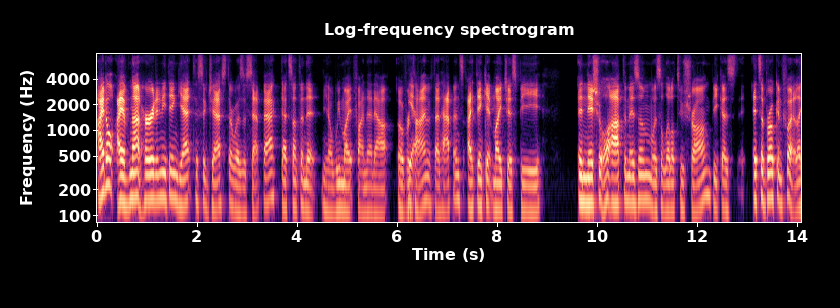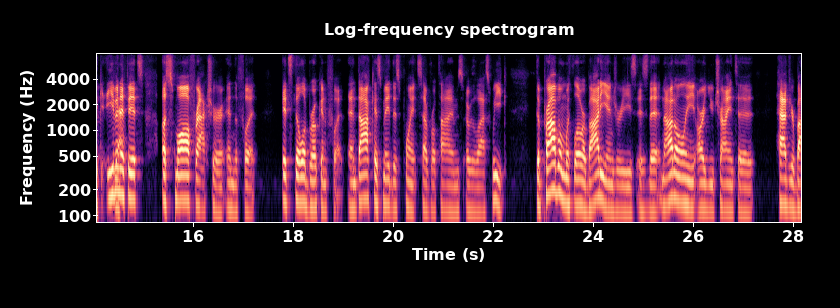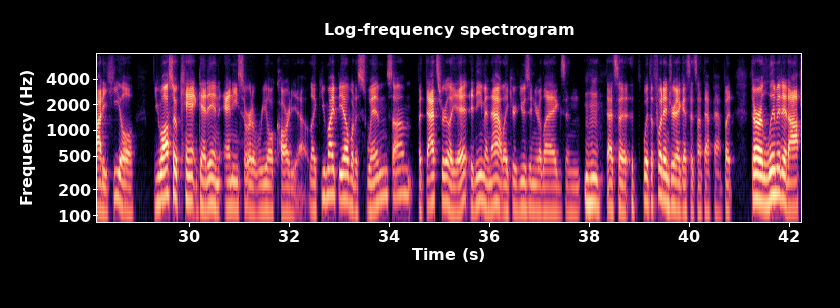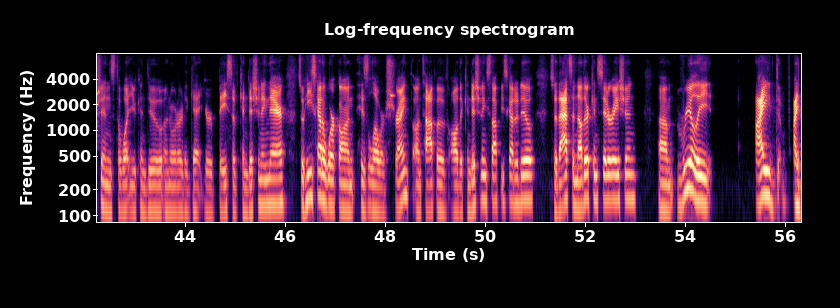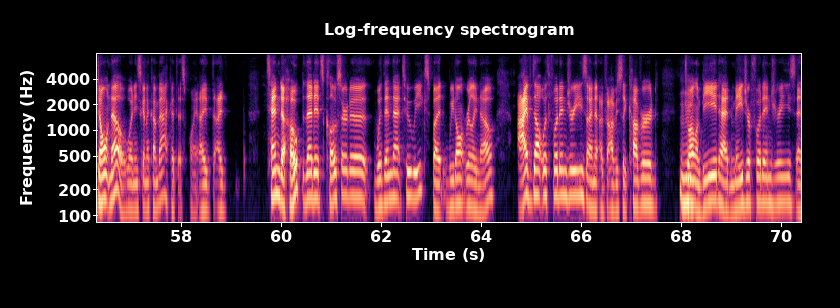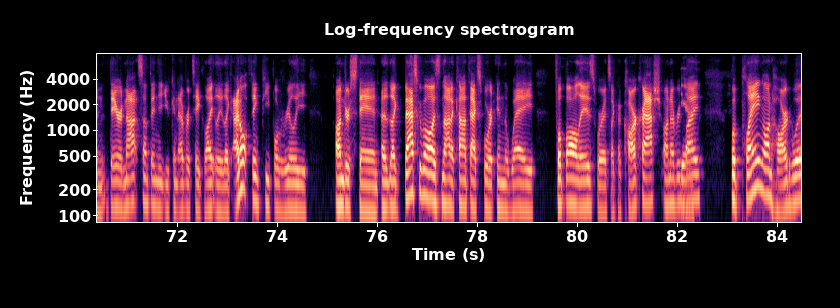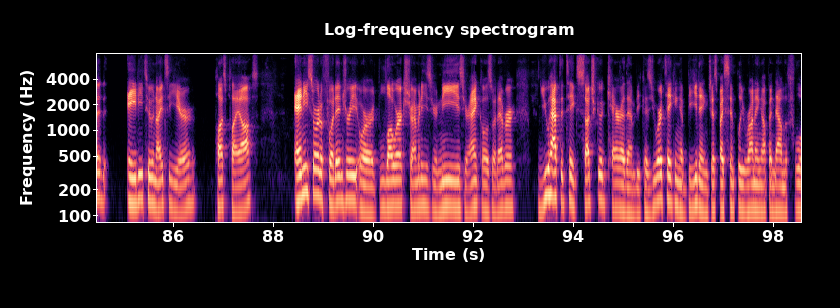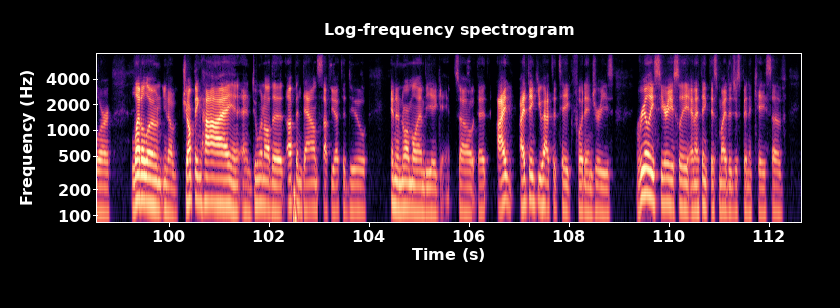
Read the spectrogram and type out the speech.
I don't I have not heard anything yet to suggest there was a setback. That's something that, you know, we might find that out over yeah. time if that happens. I think it might just be initial optimism was a little too strong because it's a broken foot. Like even yeah. if it's a small fracture in the foot, it's still a broken foot. And Doc has made this point several times over the last week. The problem with lower body injuries is that not only are you trying to have your body heal, you also can't get in any sort of real cardio. Like you might be able to swim some, but that's really it. And even that, like you're using your legs, and mm-hmm. that's a with a foot injury, I guess it's not that bad. But there are limited options to what you can do in order to get your base of conditioning there. So he's got to work on his lower strength on top of all the conditioning stuff he's got to do. So that's another consideration. Um, really, I I don't know when he's going to come back at this point. I I tend to hope that it's closer to within that 2 weeks, but we don't really know. I've dealt with foot injuries. I know I've obviously covered mm-hmm. Joel Embiid had major foot injuries and they're not something that you can ever take lightly. Like I don't think people really understand uh, like basketball is not a contact sport in the way football is where it's like a car crash on every yeah. play. But playing on hardwood 82 nights a year plus playoffs, any sort of foot injury or lower extremities, your knees, your ankles, whatever, you have to take such good care of them because you are taking a beating just by simply running up and down the floor, let alone, you know, jumping high and, and doing all the up and down stuff you have to do in a normal NBA game. So that I I think you have to take foot injuries really seriously. And I think this might have just been a case of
